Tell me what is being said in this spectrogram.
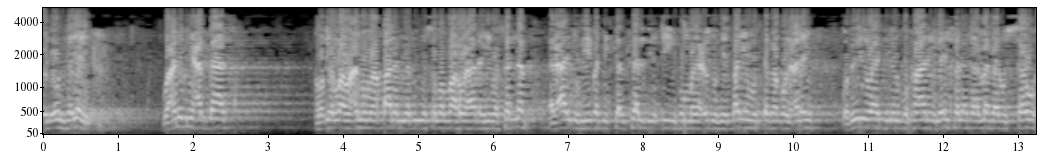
الأنثيين. وعن ابن عباس رضي الله عنهما قال النبي صلى الله عليه وسلم العائد في هبتك كالكلب يقي ثم يعود في قيه متفق عليه. وفي رواية للبخاري ليس لنا مثل السوء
